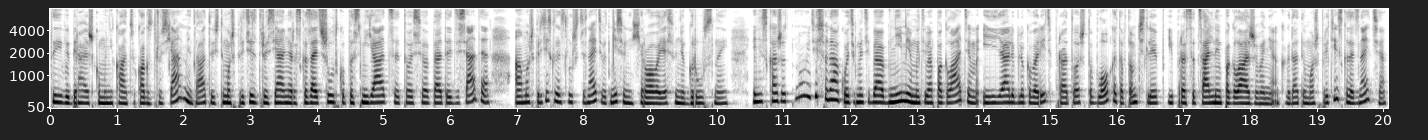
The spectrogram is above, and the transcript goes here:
ты выбираешь коммуникацию как с друзьями, да, то есть ты можешь прийти с друзьями, рассказать шутку, посмеяться, то все пятое, десятое, а можешь прийти и сказать, слушайте, знаете, вот мне сегодня херово, я сегодня грустный, и они скажут, ну иди сюда, котик, мы тебя обнимем, мы тебя погладим, и я люблю говорить про то, что блог — это в том числе и про социальные поглаживания, когда ты можешь прийти и сказать, знаете,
